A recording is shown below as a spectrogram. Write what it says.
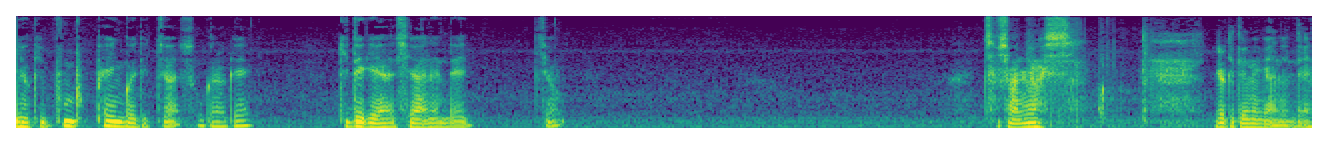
여기 분북 패인 것 있죠? 손가락에 기대게 하셔야 하는데 있죠? 잠시만요. 씨. 이렇게 되는 게 아닌데.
